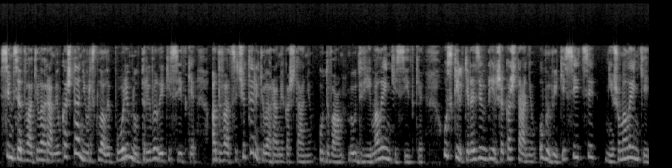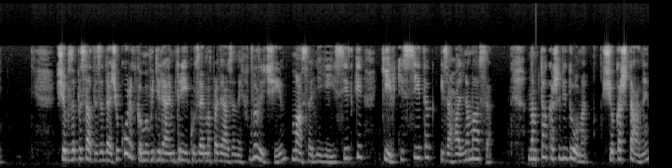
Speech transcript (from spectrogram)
72 кг каштанів розклали порівну у три великі сітки, а 24 кг каштанів у, два, у дві маленькі сітки. У скільки разів більше каштанів у великій сітці, ніж у маленькій? Щоб записати задачу коротко, ми виділяємо трійку взаємопов'язаних величин, маса однієї сітки, кількість сіток і загальна маса. Нам також відомо, що каштани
